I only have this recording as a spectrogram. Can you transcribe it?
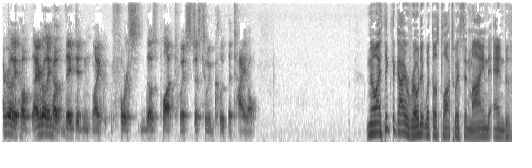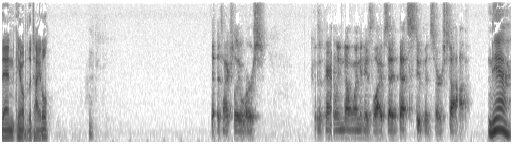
I really hope I really hope they didn't like force those plot twists just to include the title. No, I think the guy wrote it with those plot twists in mind and then came up with the title. That's actually worse. Because apparently no one in his life said, That's stupid, sir, stop. Yeah.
